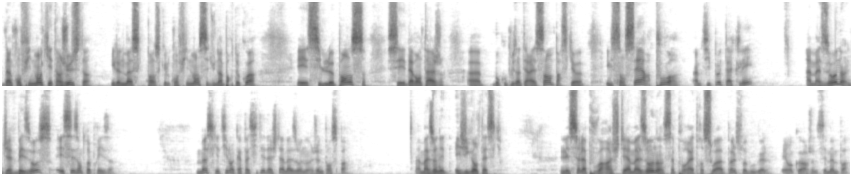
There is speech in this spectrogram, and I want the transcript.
d'un confinement qui est injuste. Elon Musk pense que le confinement c'est du n'importe quoi. Et s'il le pense, c'est davantage euh, beaucoup plus intéressant parce que il s'en sert pour un petit peu tacler Amazon, Jeff Bezos et ses entreprises. Musk est-il en capacité d'acheter Amazon? Je ne pense pas. Amazon est, gigantesque. Les seuls à pouvoir acheter Amazon, ça pourrait être soit Apple, soit Google. Et encore, je ne sais même pas.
